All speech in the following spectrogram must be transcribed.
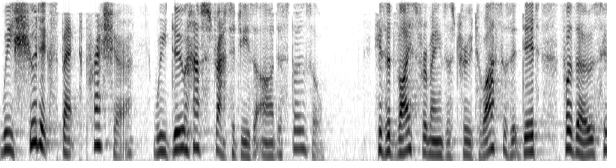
we should expect pressure, we do have strategies at our disposal. His advice remains as true to us as it did for those who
